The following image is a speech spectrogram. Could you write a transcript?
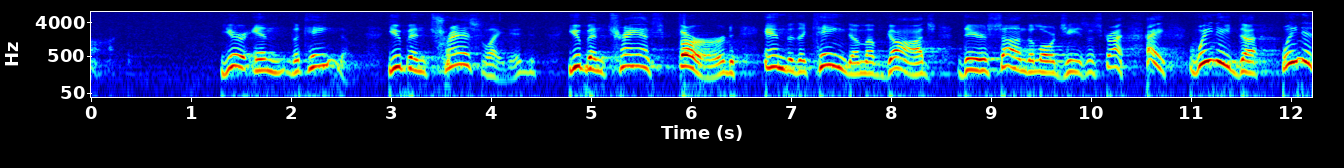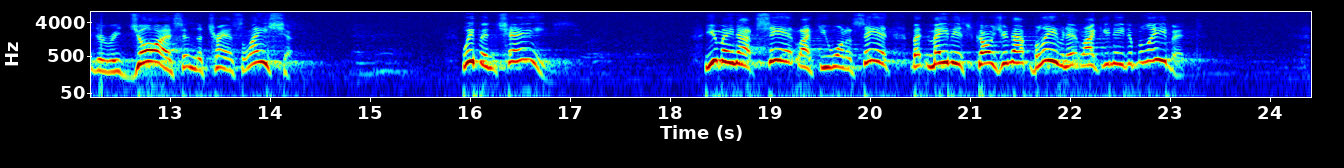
You're in the kingdom. You've been translated, you've been transferred into the kingdom of God's dear Son, the Lord Jesus Christ. Hey, we need to, we need to rejoice in the translation. We've been changed. You may not see it like you want to see it, but maybe it's because you're not believing it like you need to believe it.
